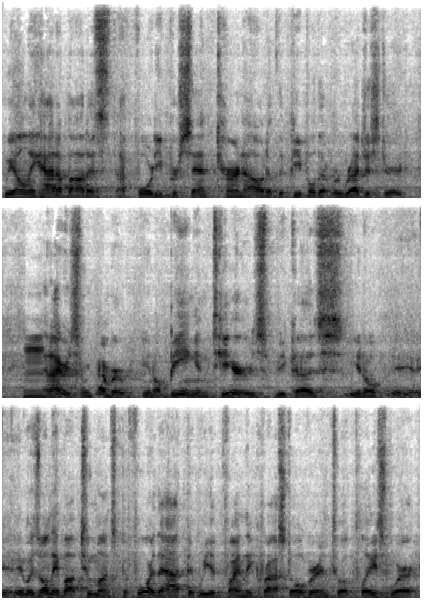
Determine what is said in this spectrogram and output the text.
we only had about a forty percent turnout of the people that were registered. Mm. And I just remember, you know, being in tears because you know it, it was only about two months before that that we had finally crossed over into a place where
